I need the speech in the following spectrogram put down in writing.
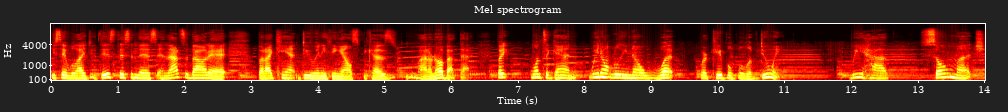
we say, Well, I do this, this, and this, and that's about it, but I can't do anything else because I don't know about that. But once again, we don't really know what we're capable of doing. We have so much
